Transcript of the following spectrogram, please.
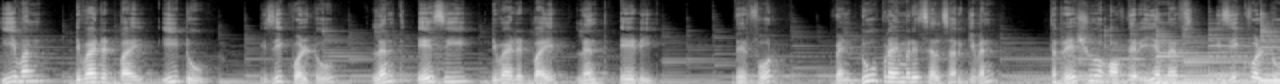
E1 divided by E2 is equal to length AC divided by length AD. Therefore, when two primary cells are given, the ratio of their EMFs is equal to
